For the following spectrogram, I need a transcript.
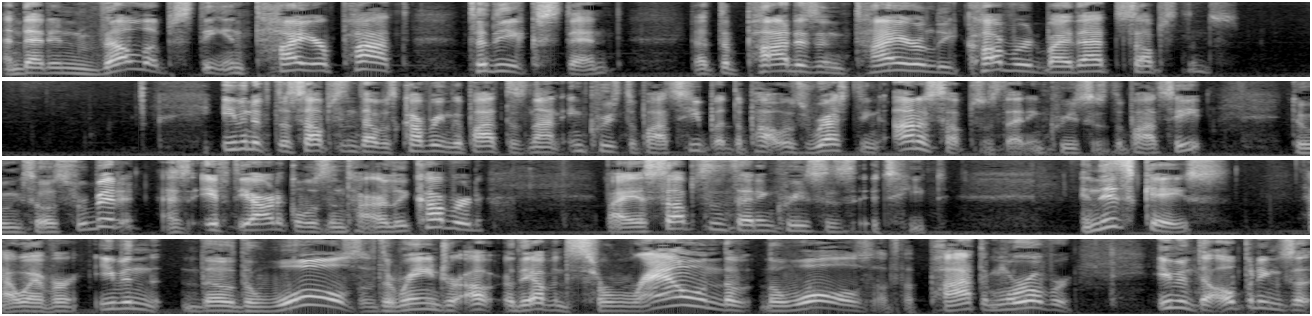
and that envelops the entire pot to the extent that the pot is entirely covered by that substance. Even if the substance that was covering the pot does not increase the pot's heat, but the pot was resting on a substance that increases the pot's heat, doing so is forbidden, as if the article was entirely covered by a substance that increases its heat. In this case, however, even though the walls of the range or, the oven surround the, the walls of the pot, and moreover, even the openings uh,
